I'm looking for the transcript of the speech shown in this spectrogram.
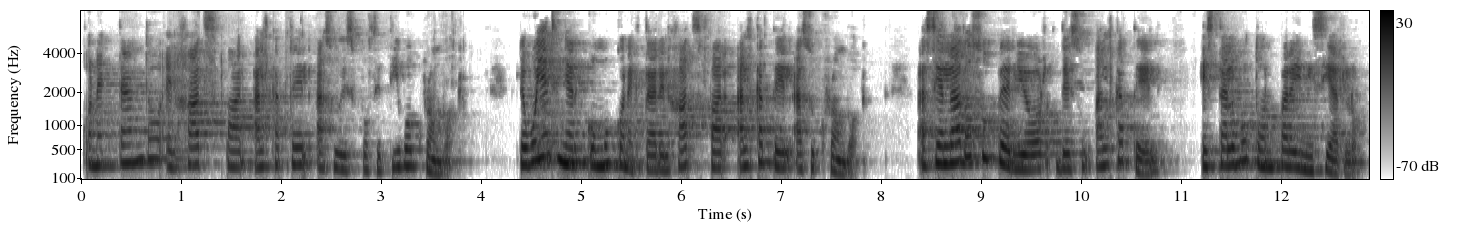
Conectando el hotspot Alcatel a su dispositivo Chromebook. Le voy a enseñar cómo conectar el hotspot Alcatel a su Chromebook. Hacia el lado superior de su Alcatel está el botón para iniciarlo.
